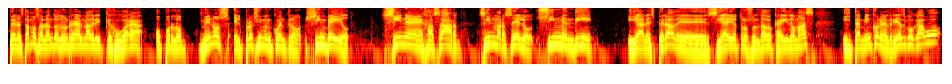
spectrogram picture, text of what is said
pero estamos hablando de un Real Madrid que jugará, o por lo menos el próximo encuentro, sin Bale, sin eh, Hazard, sin Marcelo, sin Mendy y a la espera de si hay otro soldado caído más y también con el riesgo Gabo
